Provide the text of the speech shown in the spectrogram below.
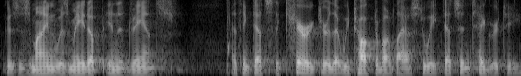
because his mind was made up in advance. I think that's the character that we talked about last week. That's integrity.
